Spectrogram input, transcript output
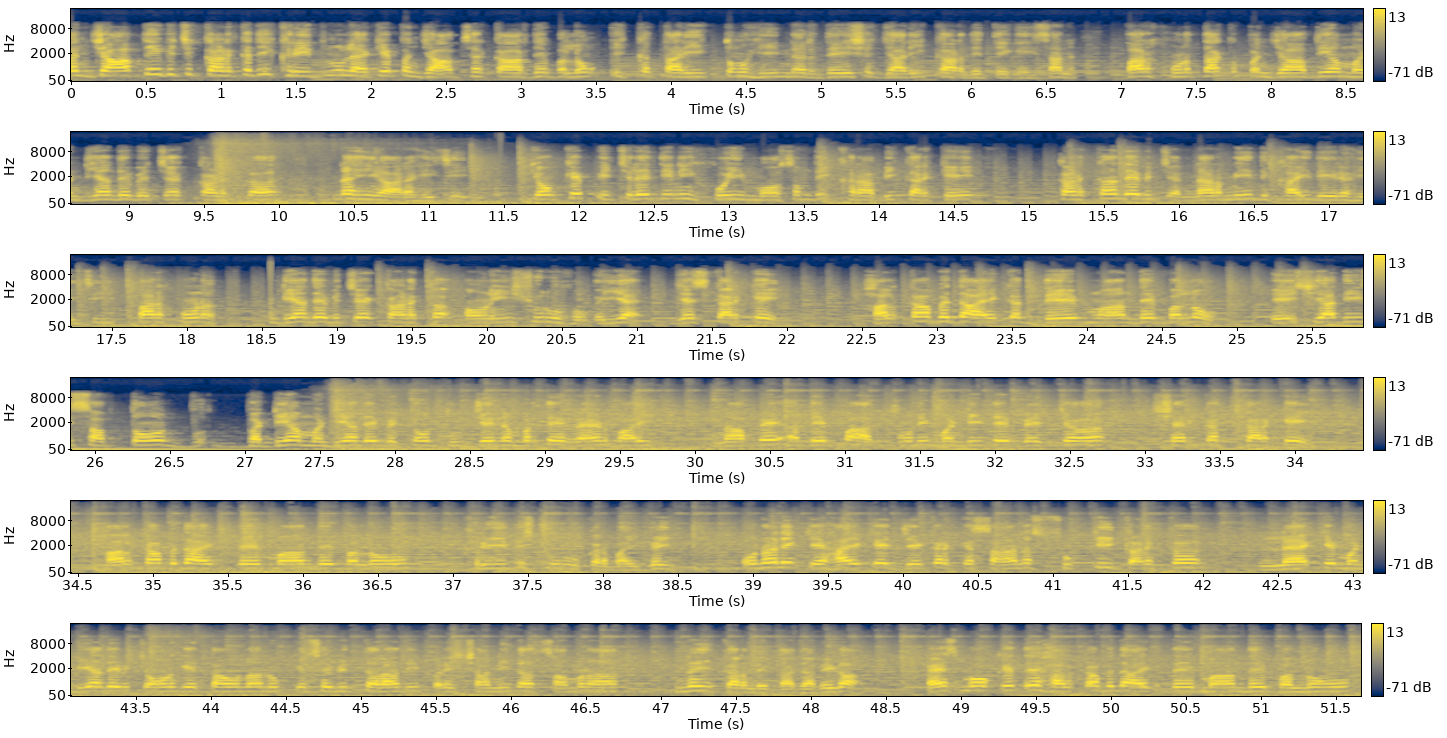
ਪੰਜਾਬ ਦੇ ਵਿੱਚ ਕਣਕ ਦੀ ਖਰੀਦ ਨੂੰ ਲੈ ਕੇ ਪੰਜਾਬ ਸਰਕਾਰ ਦੇ ਵੱਲੋਂ 1 ਤਾਰੀਖ ਤੋਂ ਹੀ ਨਿਰਦੇਸ਼ ਜਾਰੀ ਕਰ ਦਿੱਤੇ ਗਏ ਸਨ, ਪਰ ਹੁਣ ਤੱਕ ਪੰਜਾਬ ਦੀਆਂ ਮੰਡੀਆਂ ਦੇ ਵਿੱਚ ਕਣਕ ਨਹੀਂ ਆ ਰਹੀ ਸੀ, ਕਿਉਂਕਿ ਪਿਛਲੇ ਦਿਨੀ ਹੋਈ ਮੌਸਮ ਦੀ ਖਰਾਬੀ ਕਰਕੇ ਕਣਕਾਂ ਦੇ ਵਿੱਚ ਨਰਮੀ ਦਿਖਾਈ ਦੇ ਰਹੀ ਸੀ, ਪਰ ਹੁਣ ਮੰਡੀਆਂ ਦੇ ਵਿੱਚ ਕਣਕ ਆਉਣੀ ਸ਼ੁਰੂ ਹੋ ਗਈ ਹੈ, ਜਿਸ ਕਰਕੇ ਹਲਕਾ ਵਿਧਾਇਕ ਦੇਵ ਮਾਨ ਦੇ ਵੱਲੋਂ ਏਸ਼ੀਆ ਦੀ ਸਭ ਤੋਂ ਵੱਡੀਆਂ ਮੰਡੀਆਂ ਦੇ ਵਿੱਚੋਂ ਦੂਜੇ ਨੰਬਰ ਤੇ ਰਹਿਣ ਵਾਲੀ ਨਾਭੇ ਅਤੇ ਭਾਦਸੋਂ ਦੀ ਮੰਡੀ ਦੇ ਵਿੱਚ ਸ਼ਿਰਕਤ ਕਰਕੇ ਹਲਕਾ ਵਿਧਾਇਕ ਦੇਵ ਮਾਨ ਦੇ ਵੱਲੋਂ ਖਰੀਦ ਸ਼ੁਰੂ ਕਰਵਾਈ ਗਈ। ਉਹਨਾਂ ਨੇ ਕਿਹਾ ਹੈ ਕਿ ਜੇਕਰ ਕਿਸਾਨ ਸੁੱਕੀ ਕਣਕ ਲੈ ਕੇ ਮੰਡੀਆਂ ਦੇ ਵਿੱਚ ਆਉਣਗੇ ਤਾਂ ਉਹਨਾਂ ਨੂੰ ਕਿਸੇ ਵੀ ਤਰ੍ਹਾਂ ਦੀ ਪਰੇਸ਼ਾਨੀ ਦਾ ਸਾਹਮਣਾ ਨਹੀਂ ਕਰਨ ਦਿੱਤਾ ਜਾਵੇਗਾ। ਇਸ ਮੌਕੇ ਤੇ ਹਲਕਾ ਵਿਧਾਇਕ ਦੇਵ ਮਾਨ ਦੇ ਵੱਲੋਂ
